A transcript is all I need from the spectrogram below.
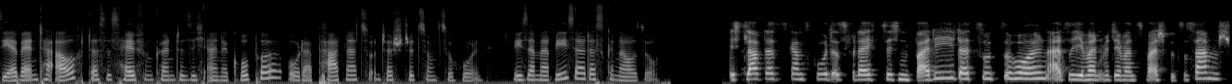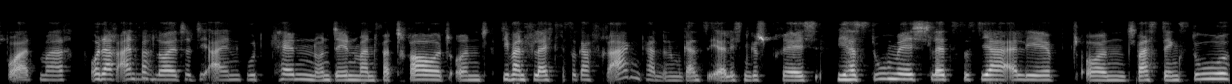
Sie erwähnte auch, dass es helfen könnte, sich eine Gruppe oder Partner zur Unterstützung zu holen. Lisa Marie sah das genauso. Ich glaube, dass es ganz gut ist, vielleicht sich einen Buddy dazu zu holen, also jemand, mit dem man zum Beispiel zusammen Sport macht oder auch einfach mhm. Leute, die einen gut kennen und denen man vertraut und die man vielleicht sogar fragen kann in einem ganz ehrlichen Gespräch. Wie hast du mich letztes Jahr erlebt und was denkst du,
